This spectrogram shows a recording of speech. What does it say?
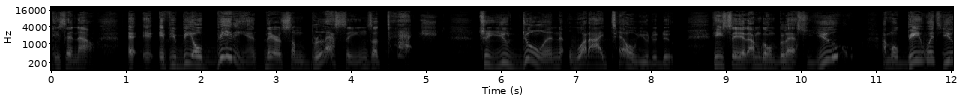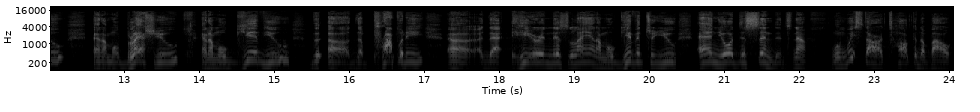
He said, Now, if you be obedient, there are some blessings attached to you doing what I tell you to do. He said, I'm going to bless you I'm going to be with you and I'm going to bless you and I'm going to give you the, uh, the property uh, that here in this land, I'm going to give it to you and your descendants. Now, when we start talking about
